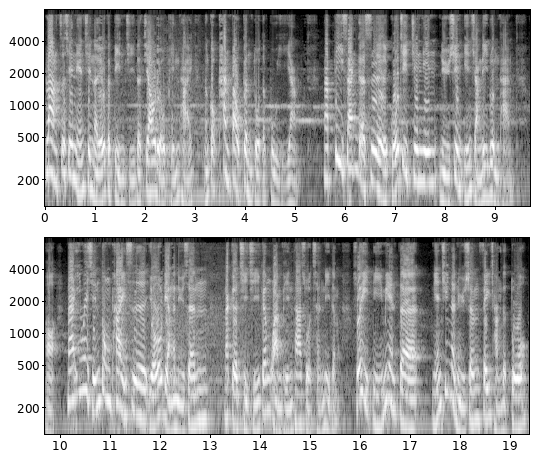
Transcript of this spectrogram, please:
让这些年轻人有一个顶级的交流平台，能够看到更多的不一样。那第三个是国际精英女性影响力论坛，哦，那因为行动派是由两个女生，那个琪琪跟婉平她所成立的嘛，所以里面的年轻的女生非常的多，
